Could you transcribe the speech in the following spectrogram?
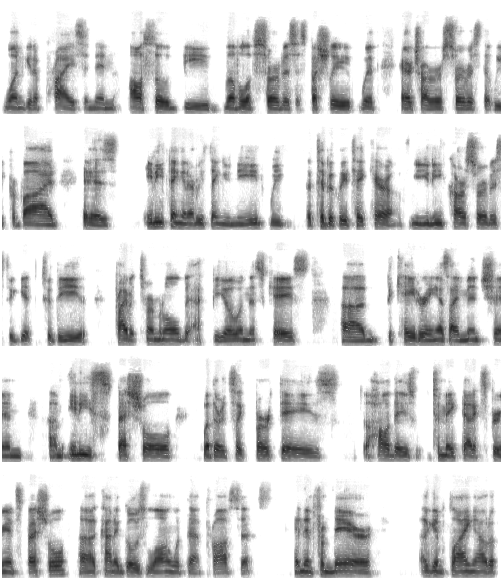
one get a price and then also the level of service especially with air charter service that we provide is anything and everything you need we typically take care of you need car service to get to the private terminal the fbo in this case uh, the catering, as I mentioned, um, any special, whether it's like birthdays, the holidays, to make that experience special, uh, kind of goes along with that process. And then from there, again, flying out of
